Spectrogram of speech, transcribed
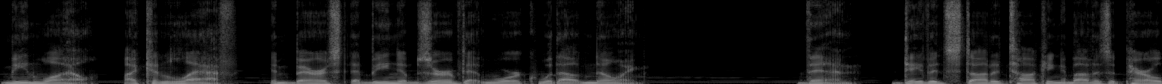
Meanwhile, I couldn't laugh, embarrassed at being observed at work without knowing. Then, David started talking about his apparel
